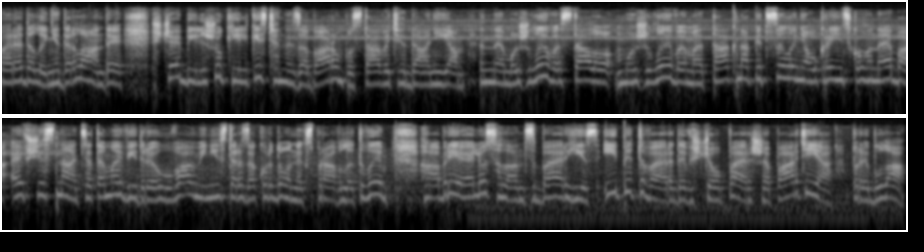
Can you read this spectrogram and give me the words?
передали Нідерланди. Ще більшу кількість незабаром поставить Данія. Неможливе стало можливим. Так на підсилення українського неба F-16 відреагував міністр закордонних справ Литви Габріелюс Ландсбергіс і підтвердив, що перша партія прибула.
